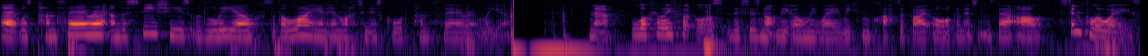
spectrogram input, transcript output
uh, was Panthera and the species was Leo, so the lion in Latin is called Panthera leo. Now, luckily for us, this is not the only way we can classify organisms. There are simpler ways.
